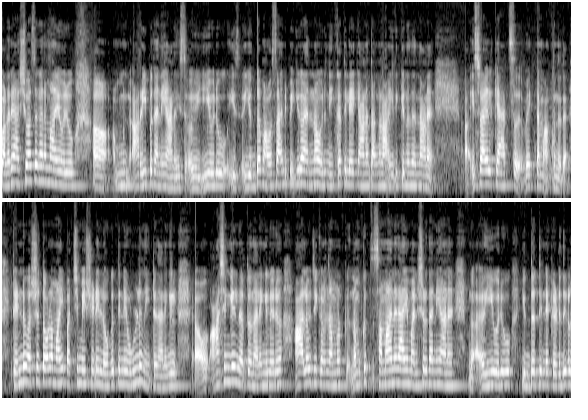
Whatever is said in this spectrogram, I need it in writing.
വളരെ ആശ്വാസകരമായ ഒരു അറിയിപ്പ് തന്നെയാണ്. ഈ ഒരു യുദ്ധം അവസാനിപ്പിക്കുക എന്ന ഒരു നീക്കത്തിലേക്കാണ് തങ്ങളായിരിക്കുന്നതെന്നാണ് ആ, ഇസ്രായേൽ ക്യാറ്റ്സ് വ്യക്തമാക്കുന്നത്. രണ്ട് വർഷത്തോളമായി പശ്ചിമേഷ്യയുടെ ലോകത്തിന്റെ ഉള്ളു നീറ്റുന്ന അല്ലെങ്കിൽ ആശങ്കയിൽ നിർത്തുന്ന അല്ലെങ്കിൽ ഒരു ആലോചിക്കുന്ന നമ്മൾക്ക് നമുക്ക് സമാനരായ മനുഷ്യർ തന്നെയാണ് ഈ ഒരു യുദ്ധത്തിന്റെ കെടുതികൾ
